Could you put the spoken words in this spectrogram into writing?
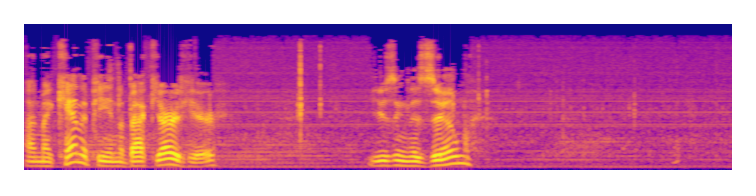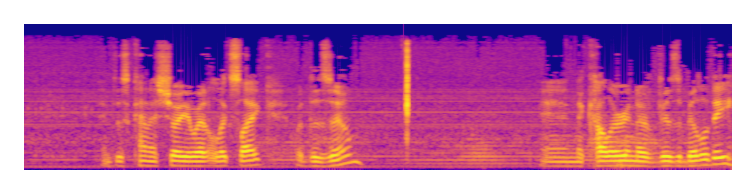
on my canopy in the backyard here using the zoom and just kind of show you what it looks like with the zoom and the color and the visibility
